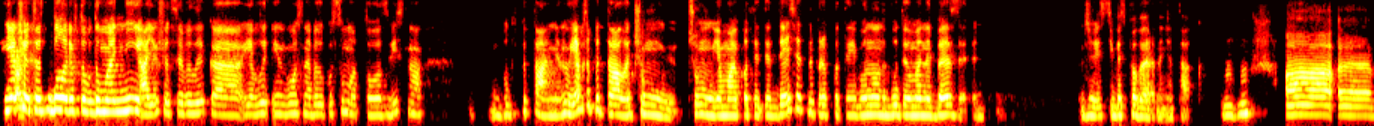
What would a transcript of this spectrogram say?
якщо це 100 доларів, то думаю, ні. А якщо це велика інвойс на велику суму, то звісно будуть питання. Ну я б запитала, чому, чому я маю платити 10, наприклад, і воно не буде у мене без GST, без повернення. Так. Угу. А е,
